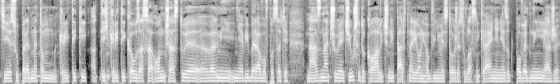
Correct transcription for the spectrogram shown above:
tie sú predmetom kritiky a tých kritikov zasa on častuje veľmi nevyberavo v podstate naznačuje, či už sú to koaliční partnery, on ich obvinuje z toho, že sú vlastne krajine nezodpovední zodpovední a že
